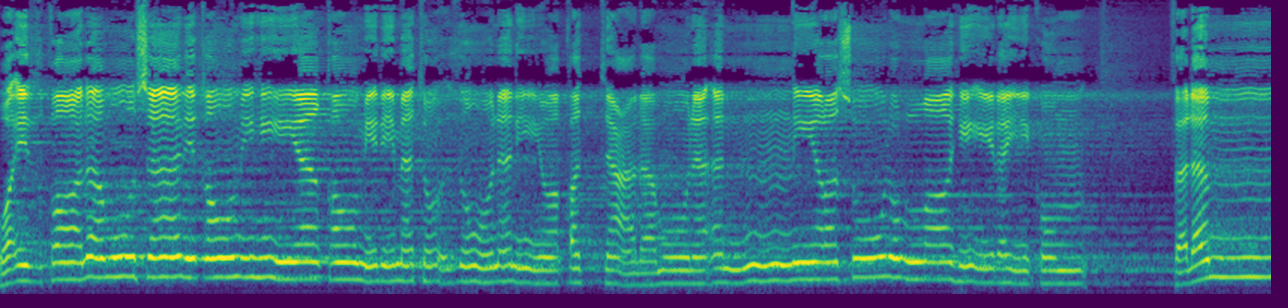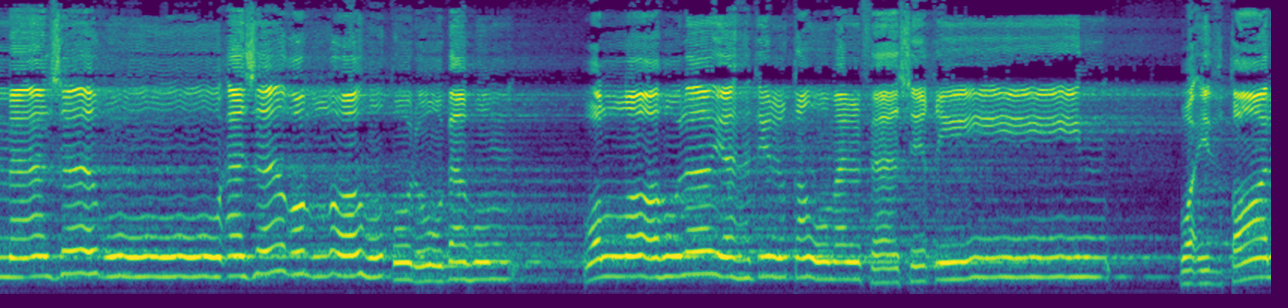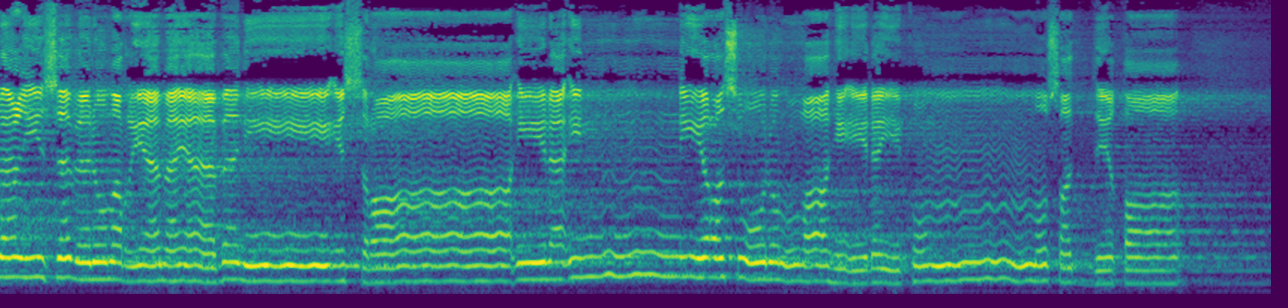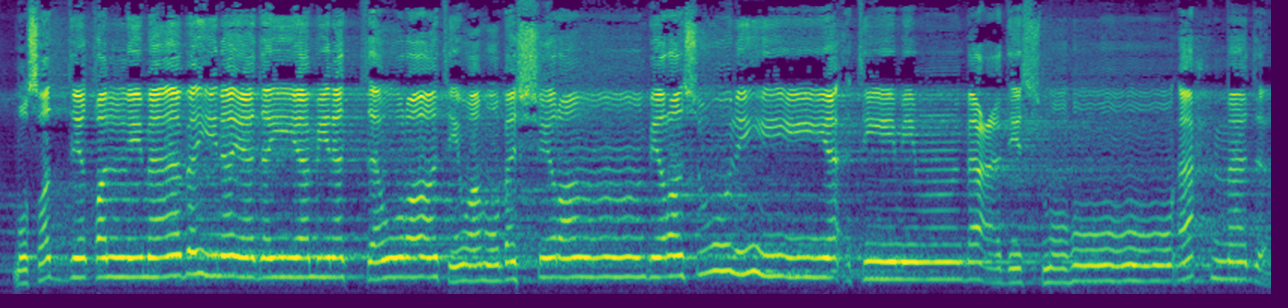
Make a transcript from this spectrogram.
وإذ قال موسى لقومه يا قوم لم تؤذونني وقد تعلمون أني رسول الله إليكم فلما زاغوا أزاغ الله قلوبهم والله لا يهدي القوم الفاسقين وإذ قال عيسى ابن مريم يا بني إسرائيل إني رسول الله إليكم مصدقا مصدقا لما بين يدي من التوراة ومبشرا برسول يأتي من بعد اسمه أحمد.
